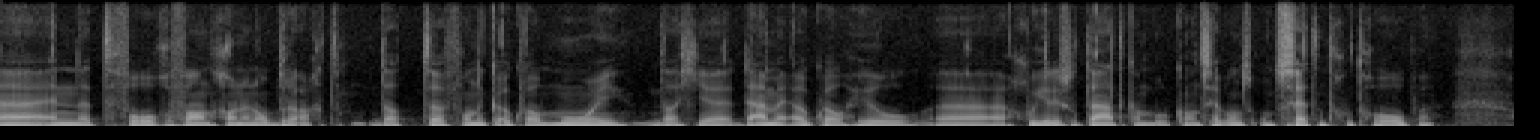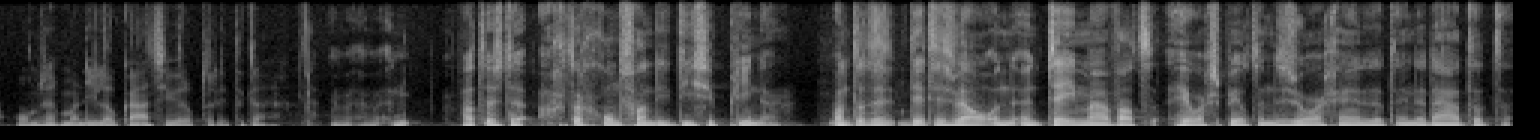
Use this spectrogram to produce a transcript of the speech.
eh, en het volgen van gewoon een opdracht, dat eh, vond ik ook wel mooi. Dat je daarmee ook wel heel eh, goede resultaten kan boeken. Want ze hebben ons ontzettend goed geholpen om zeg maar, die locatie weer op de rit te krijgen. En Wat is de achtergrond van die discipline? Want dat is, dit is wel een, een thema wat heel erg speelt in de zorg. Hè? Dat inderdaad dat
